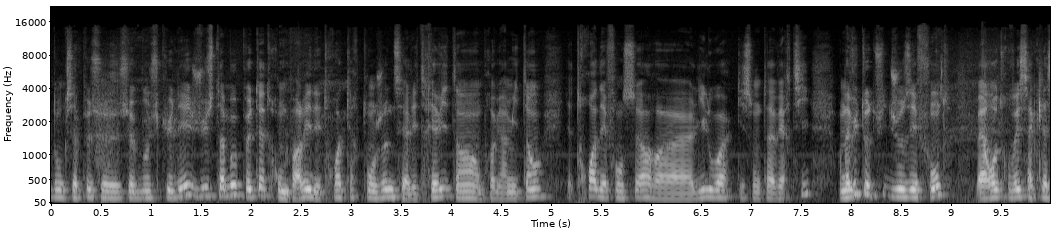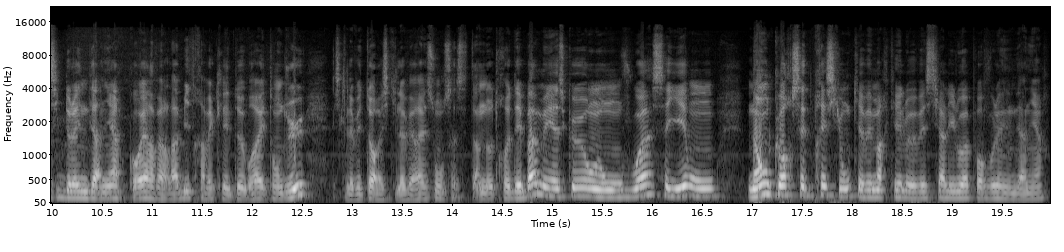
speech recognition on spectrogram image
Donc ça peut se, se bousculer. Juste un mot, peut-être, on parlait des trois cartons jaunes, c'est allé très vite hein, en première mi-temps. Il y a trois défenseurs euh, lillois qui sont avertis. On a vu tout de suite José Fonte bah, retrouver sa classique de l'année dernière, courir vers l'arbitre avec les deux bras étendus. Est-ce qu'il avait tort, est-ce qu'il avait raison? Ça, c'est un autre débat. Mais est-ce qu'on voit, ça y est, on a encore cette pression qui avait marqué le vestiaire lillois pour vous l'année dernière?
